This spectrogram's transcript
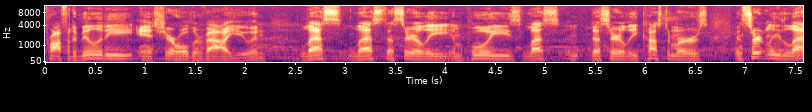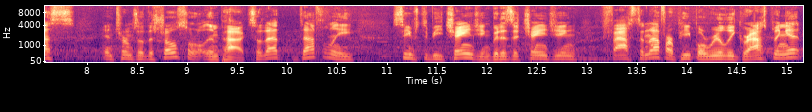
profitability and shareholder value, and less, less necessarily employees, less necessarily customers, and certainly less in terms of the social impact. So that definitely seems to be changing, but is it changing fast enough? Are people really grasping it?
